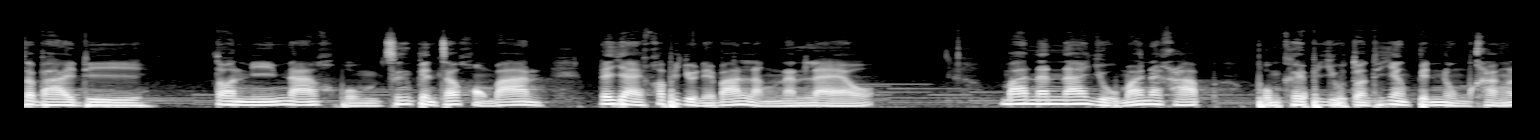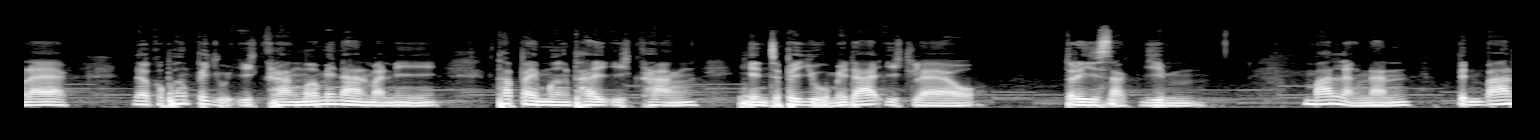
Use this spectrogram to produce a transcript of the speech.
สบายดี ตอนนี้น้าของผมซึ่งเป็นเจ้าของบ้าน ได้ย้ายเข้าไปอยู่ในบ้านหลังนั้นแล้ว บ้านนั้นน่าอยู่มากนะครับ ผมเคยไปอยู่ตอนที่ยังเป็นหนุ่มครั้งแรก แล้วก็เพิ่งไปอยู่อีกครั้งเมื่อไม่นานมานี้ ถ้าไปเมืองไทยอีกครั้ง เห็นจะไปอยู่ไม่ได้อีกแล้ว ตรีศักดิ์ยิ้ม บ้านหลังนั้นเป็นบ้าน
